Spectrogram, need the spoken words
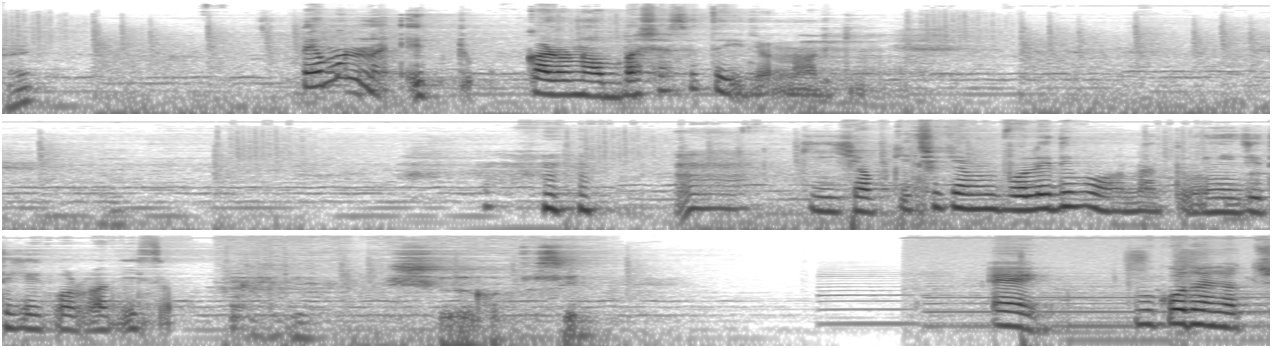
হ্যাঁ? তেমন না একটু। কারণ অভ্যাস আছে তো এই জন্য আর কি। কি সব কিছু কি আমি বলে দিব না তুমি নিজে থেকে করবা কিছু? শুরু করতেছি। এই তুমি কোথায় যাচ্ছ?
